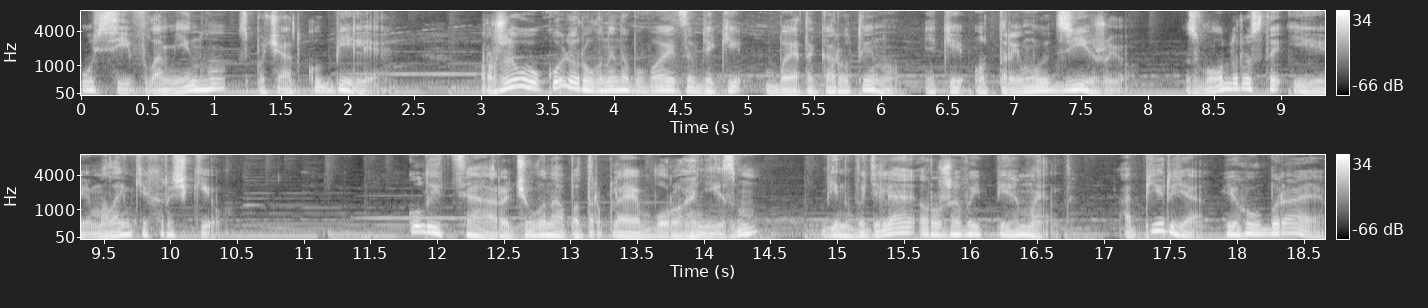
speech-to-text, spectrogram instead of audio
Усі фламінго спочатку білі. Рожевого кольору вони набувають завдяки бета-каротину, який отримують з їжею. з водоростей і маленьких рачків. Коли ця речовина потрапляє в організм, він виділяє рожевий пігмент, а пір'я його вбирає.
